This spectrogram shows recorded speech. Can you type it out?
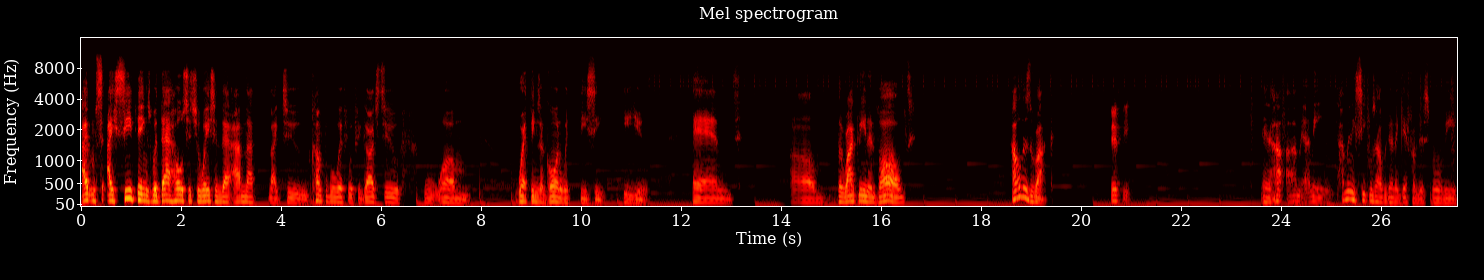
I'm, I see things with that whole situation that I'm not like too comfortable with, with regards to, um, where things are going with DC EU, and um, The Rock being involved. How old is The Rock? 50. And how I mean, I mean, how many sequels are we gonna get from this movie?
